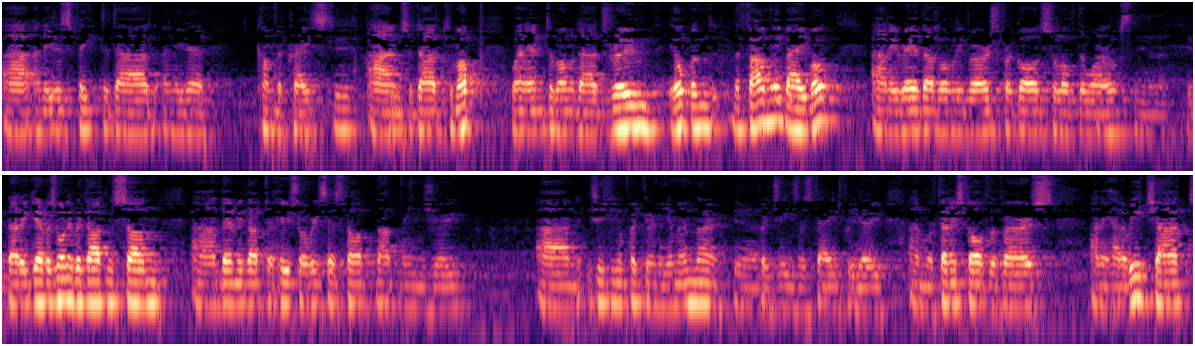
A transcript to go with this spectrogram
uh, I need to speak to dad. I need to come to Christ. And so dad came up, went into mum and dad's room. He opened the family Bible and he read that lovely verse, For God so loved the world Yeah. Yeah. that he gave his only begotten son, and then we got to whosoever he says, Philip, that means you. And he says, You can put your name in there, Yeah. for Jesus died for you. And we finished off the verse, and he had a wee chat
